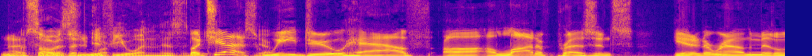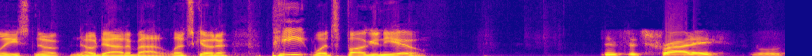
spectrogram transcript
not It's so always much an anymore. iffy one, isn't it? But yes, Yeah. we do have uh, a lot of presence in and around the Middle East. No, no doubt about it. Let's go to Pete. What's bugging you? Since it's Friday, we'll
